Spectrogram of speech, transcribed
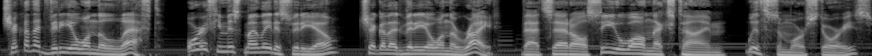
check out that video on the left. Or if you missed my latest video, check out that video on the right. That said, I'll see you all next time with some more stories.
